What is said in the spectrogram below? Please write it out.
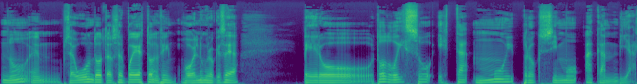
¿no? En segundo, tercer puesto, en fin, o el número que sea. Pero todo eso está muy próximo a cambiar.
